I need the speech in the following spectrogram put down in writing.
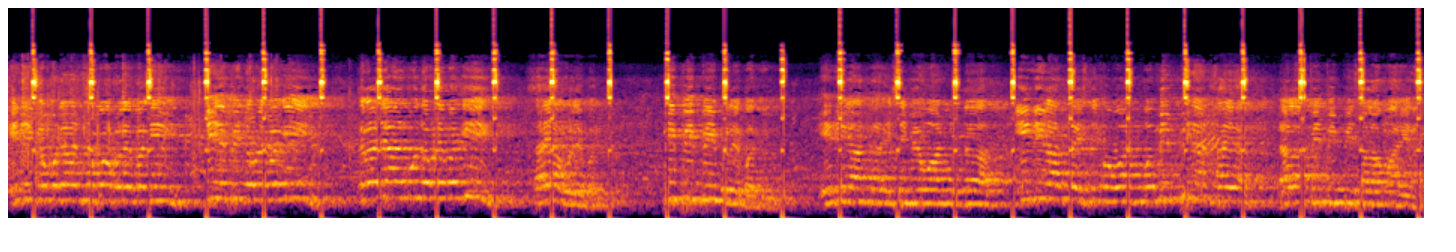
ini kemudahan siapa boleh bagi? Tak boleh bagi. Kerajaan pun boleh bagi. Saya boleh bagi. PPP boleh bagi. Inilah keistimewaan kita. Inilah keistimewaan pemimpinan saya dalam PPP selama ini.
